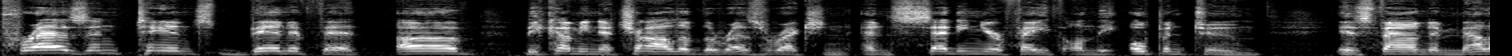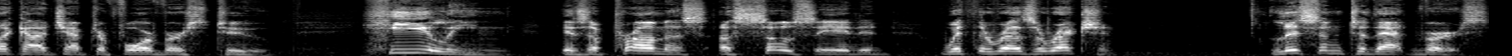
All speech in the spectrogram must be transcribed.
present tense benefit of becoming a child of the resurrection and setting your faith on the open tomb is found in Malachi chapter 4 verse 2. Healing is a promise associated with the resurrection. Listen to that verse.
